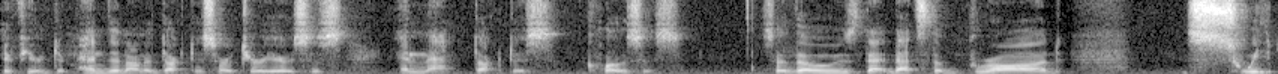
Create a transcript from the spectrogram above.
if you're dependent on a ductus arteriosus and that ductus closes. So those, that, that's the broad sweep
